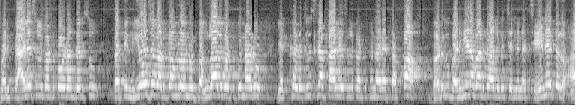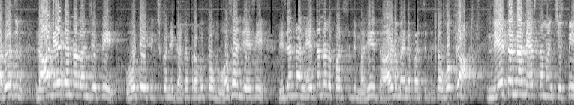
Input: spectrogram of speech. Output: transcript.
మరి ప్యాలెస్లు కట్టుకోవడం తెలుసు. ప్రతి నియోజకవర్గంలోనూ బంగ్లాలు కట్టుకున్నారు. ఎక్కడ చూసినా ప్యాలెస్లు కట్టుకున్నారే తప్ప బడుగు బడిహీన వర్గాలకు చెందిన చేనేతలు ఆ రోజున నా నేతన్నలు అని చెప్పి ఓటేపించుకొని గత ప్రభుత్వం మోసం చేసి నిజంగా నేతన్నల పరిస్థితి మరీ దారుణమైన పరిస్థితి. ఒక్క నేతన్న నేస్తామని చెప్పి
